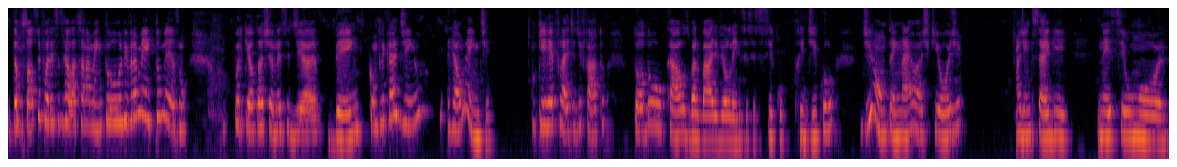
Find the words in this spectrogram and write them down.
Então, só se for esses relacionamento livramento mesmo. Porque eu tô achando esse dia bem complicadinho, realmente. O que reflete, de fato, todo o caos, barbárie, violência, esse circo ridículo de ontem, né? Eu acho que hoje a gente segue nesse humor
